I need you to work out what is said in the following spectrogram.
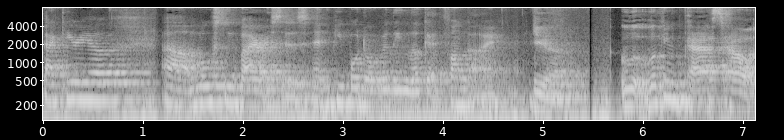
bacteria, uh, mostly viruses, and people don't really look at fungi. Yeah. L- looking past how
